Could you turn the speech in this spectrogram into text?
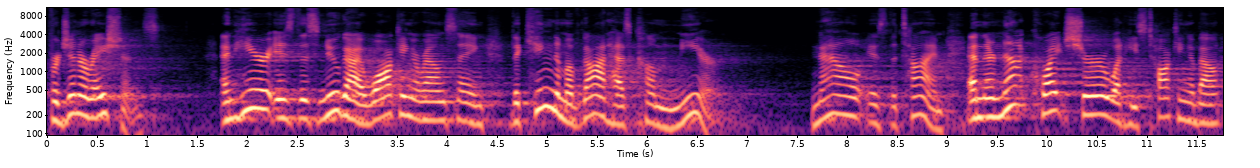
for generations. And here is this new guy walking around saying, The kingdom of God has come near. Now is the time. And they're not quite sure what he's talking about,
